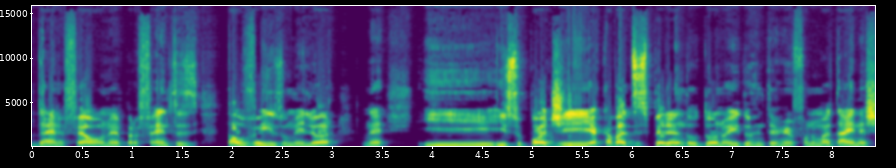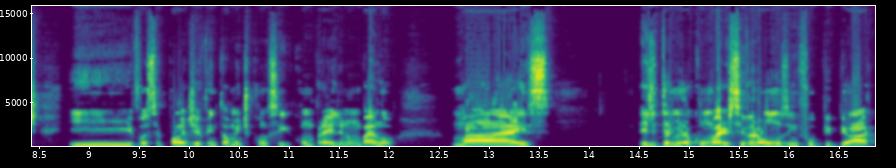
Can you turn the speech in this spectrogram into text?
da NFL, né, para fantasy, talvez o melhor, né, e isso pode acabar desesperando o dono aí do Hunter Henry numa Dynasty e você pode eventualmente conseguir comprar ele num buy low. Mas ele terminou com um wide receiver 11 em full PPR,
